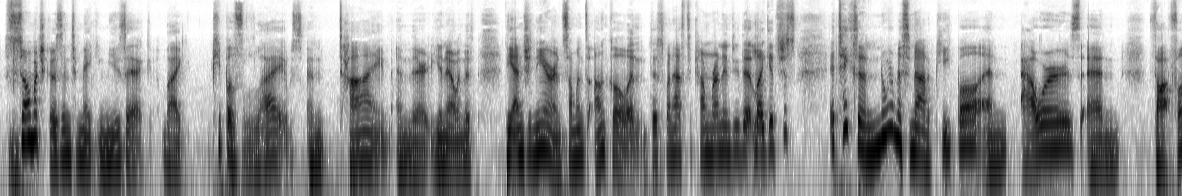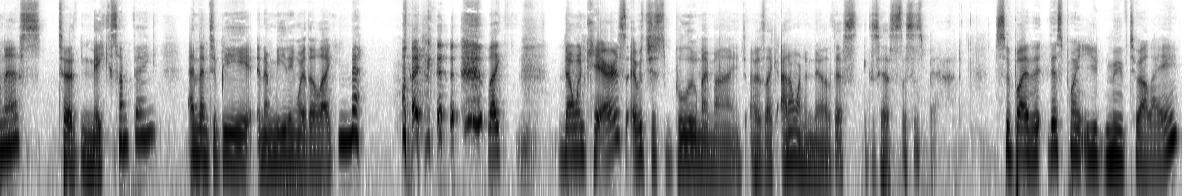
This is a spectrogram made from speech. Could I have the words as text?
so much goes into making music, like people's lives and time and their, you know, and the, the engineer and someone's uncle and this one has to come run and do that. Like, it's just, it takes an enormous amount of people and hours and thoughtfulness to make something. And then to be in a meeting where they're like, meh, like, like no one cares. It was just blew my mind. I was like, I don't want to know this exists. This is bad. so by the, this point you'd moved to la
